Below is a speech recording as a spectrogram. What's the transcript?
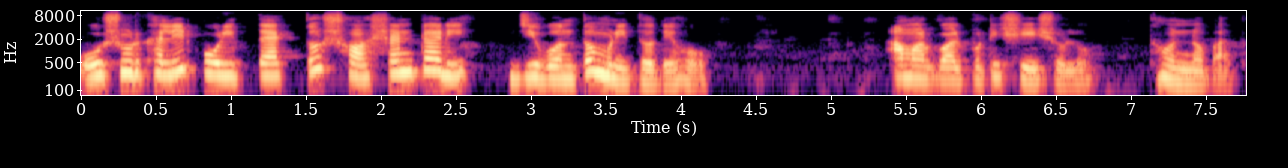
অসুরখালির পরিত্যক্ত শ্মশানটারই জীবন্ত মৃতদেহ। আমার গল্পটি শেষ হলো। ধন্যবাদ।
